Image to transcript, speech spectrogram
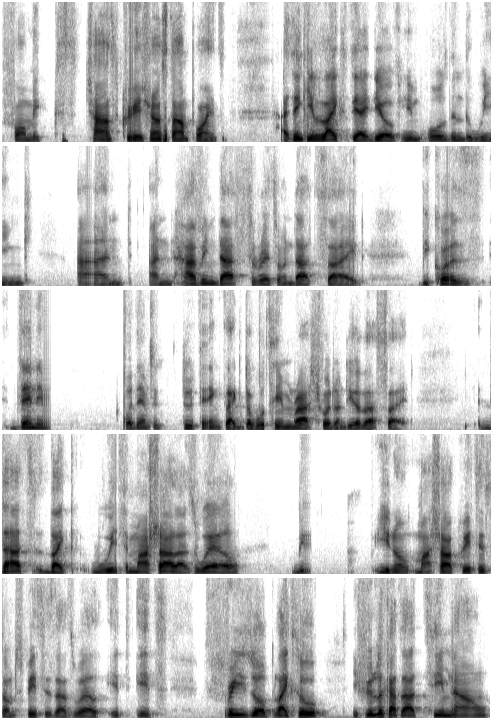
from a chance creation standpoint. I think he likes the idea of him holding the wing and and having that threat on that side because then it, for them to do things like double team Rashford on the other side. That's like with Martial as well. You know, Martial creating some spaces as well. It it frees up. Like so, if you look at our team now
